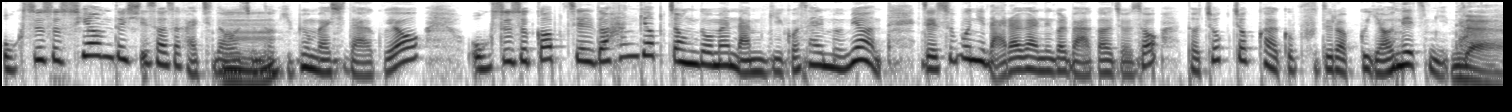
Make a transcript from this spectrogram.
옥수수 수염도 씻어서 같이 넣어주면 음. 더 깊은 맛이 나고요. 옥수수 껍질도 한 겹 정도만 남기고 삶으면 이제 수분이 날아가는 걸 막아줘서 더 촉촉하고 부드럽고 연해집니다. 네.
